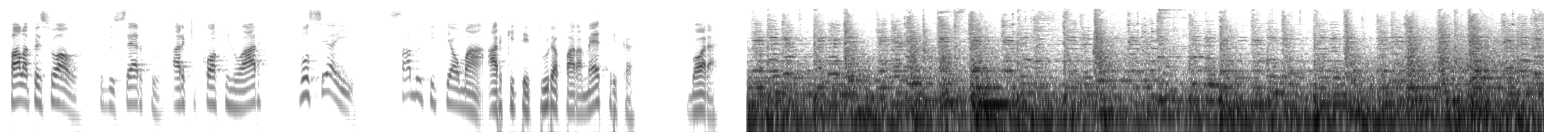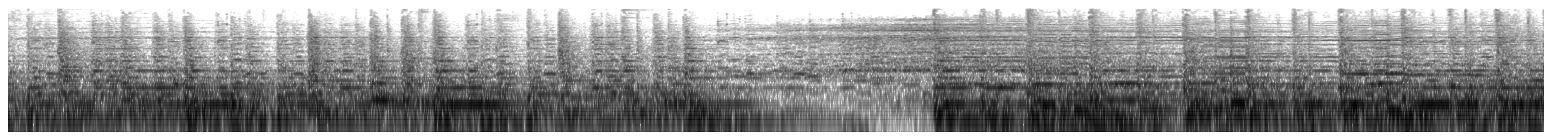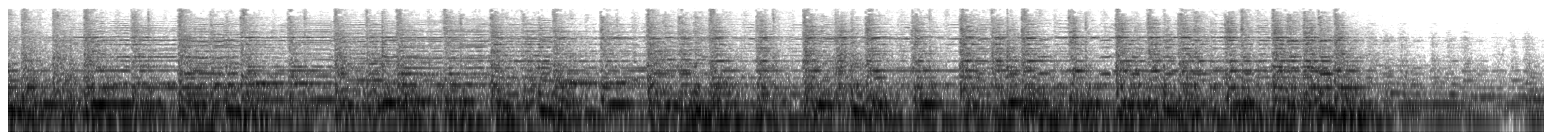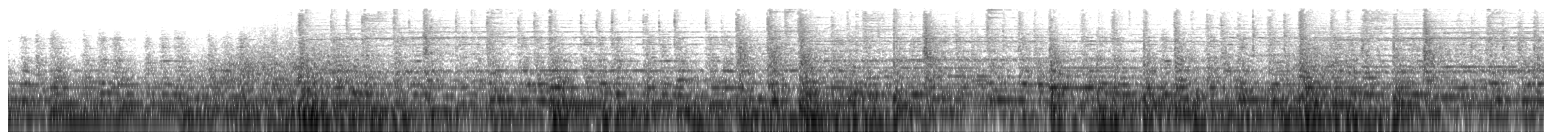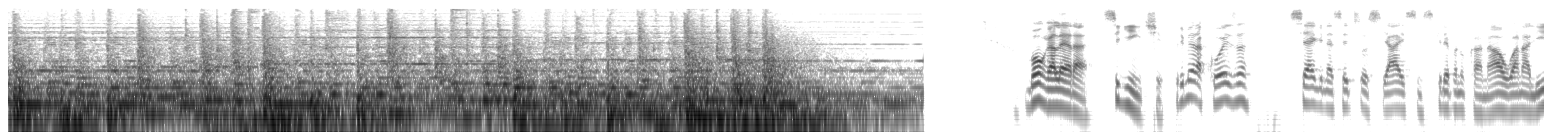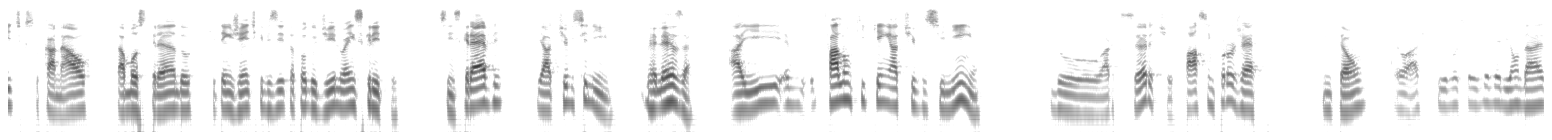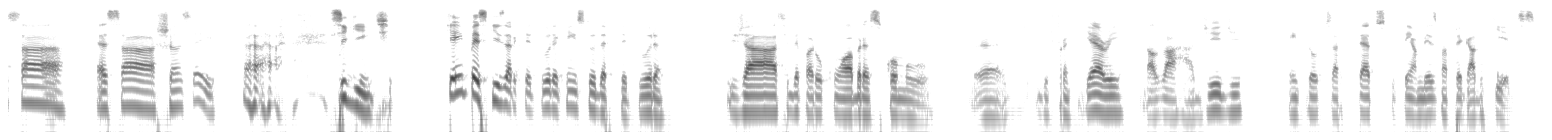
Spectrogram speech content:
Fala pessoal, tudo certo? ArcCoff no ar. Você aí, sabe o que é uma arquitetura paramétrica? Bora! Bom, galera, seguinte, primeira coisa, segue nas redes sociais, se inscreva no canal, o Analytics do canal tá mostrando que tem gente que visita todo dia e não é inscrito. Se inscreve e ativa o sininho, beleza? Aí falam que quem ativa o sininho do ArcSearch passa em projeto. Então, eu acho que vocês deveriam dar essa, essa chance aí. Seguinte, quem pesquisa arquitetura, quem estuda arquitetura, já se deparou com obras como é, do Frank Gehry, da Zaha Hadid, entre outros arquitetos que têm a mesma pegada que eles.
